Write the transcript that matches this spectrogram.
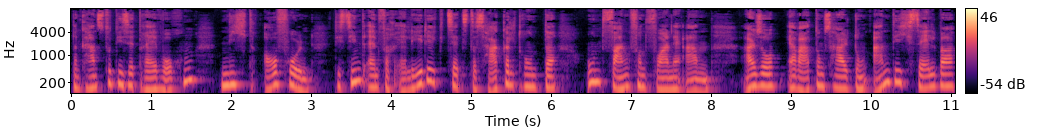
dann kannst du diese drei Wochen nicht aufholen. Die sind einfach erledigt, setz das Hackerl drunter und fang von vorne an. Also Erwartungshaltung an dich selber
